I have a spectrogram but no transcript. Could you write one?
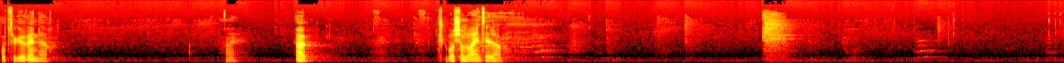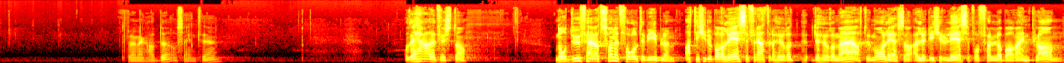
Hoppet jeg over en der? Nei. Ja. Jeg skal bare se om det var en til der. For den jeg hadde, og så en til. Og det her er det første. Når du får et sånt forhold til Bibelen, at ikke du bare leser fordi det hører, det hører med at du må lese, eller at ikke du leser for å følge bare en plan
